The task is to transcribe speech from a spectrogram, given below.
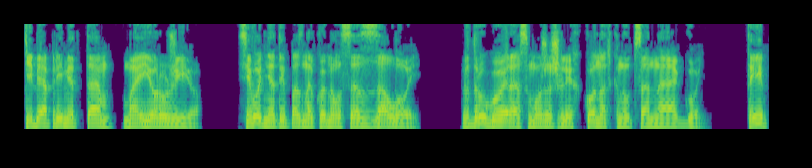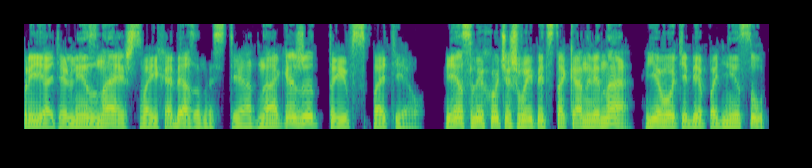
тебя примет там мое ружье. Сегодня ты познакомился с золой. В другой раз можешь легко наткнуться на огонь. Ты, приятель, не знаешь своих обязанностей, однако же ты вспотел. Если хочешь выпить стакан вина, его тебе поднесут.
